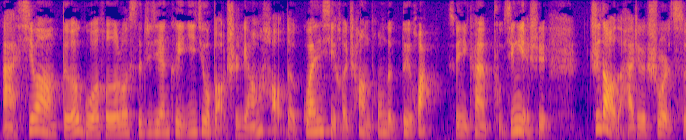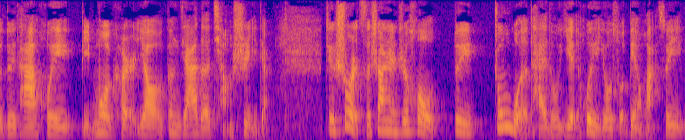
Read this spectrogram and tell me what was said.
啊，希望德国和俄罗斯之间可以依旧保持良好的关系和畅通的对话。所以你看，普京也是知道的哈，这个舒尔茨对他会比默克尔要更加的强势一点。这个舒尔茨上任之后，对中国的态度也会有所变化。所以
